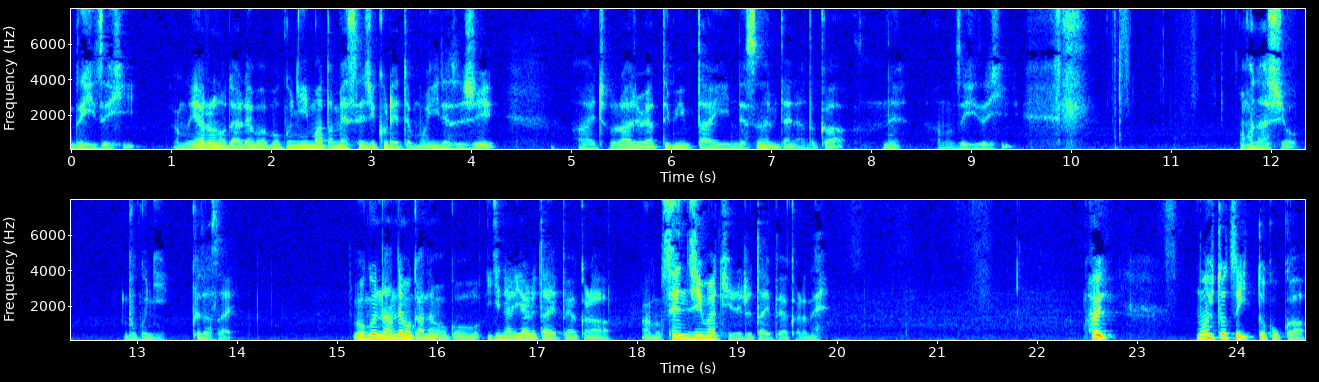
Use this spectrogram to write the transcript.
ぜひぜひ。あのやるのであれば僕にまたメッセージくれてもいいですし、はい、ちょっとラジオやってみたいんですみたいなとかね。あのぜひぜひお話を僕にください。僕何でもかんでもこういきなりやるタイプやからあの先陣は切れるタイプやからね。はい。もう一つ言っとこうか。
